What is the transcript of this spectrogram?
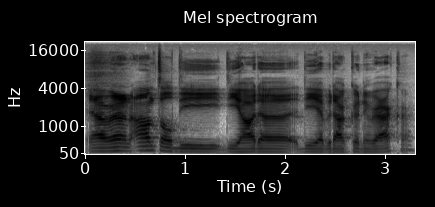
Ja, er waren een aantal die, die, hadden, die hebben daar kunnen werken.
